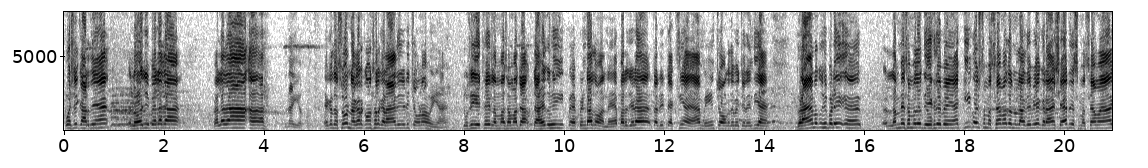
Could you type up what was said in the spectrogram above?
ਕੋਸ਼ਿਸ਼ ਕਰਦੇ ਆ। ਲੋ ਜੀ ਪਹਿਲਾਂ ਤਾਂ ਪਹਿਲਾਂ ਤਾਂ ਅ, ਵਧਾਈਆਂ। ਇੱਕ ਦੱਸੋ ਨਗਰ ਕੌਂਸਲ ਗਰਾਇਆ ਦੀ ਜਿਹੜੀ ਚੋਣਾਂ ਹੋਈਆਂ ਤੁਸੀਂ ਇੱਥੇ ਲੰਮਾ ਸਮਾਂ ਚਾ- ਚਾਹੇ ਤੁਸੀਂ ਪ- ਪਿੰਡਾਂ ਤੋਂ ਆਉਂਦੇ ਆ ਪਰ ਜਿਹੜਾ ਤੁਹਾਡੀ ਟੈਕਸੀਆਂ ਆ ਮੇਨ ਚੌਂਕ ਦੇ ਵਿੱਚ ਰਹਿੰਦੀਆਂ ਗਰਾਇਆ ਨੂੰ ਤੁਸੀਂ ਬੜੇ ਅ, ਲੰਮੇ ਸਮੇਂ ਤੋਂ ਦੇਖਦੇ ਪਏ ਆ ਕੀ ਕੁਝ ਸਮੱਸਿਆਵਾਂ ਤੁਹਾਨੂੰ ਲੱਗਦੇ ਵੀ ਇਹ ਗਰਾਇਆ ਸ਼ਹਿਰ ਦੀਆਂ ਸਮੱਸਿਆਵਾਂ ਆ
